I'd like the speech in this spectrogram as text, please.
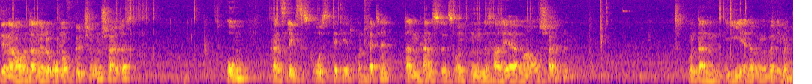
Genau, und dann wenn du oben auf Bildschirm umschaltest, oben ganz links das große Ticket und fette, dann kannst du jetzt unten das HDR immer ausschalten und dann die Änderungen übernehmen.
